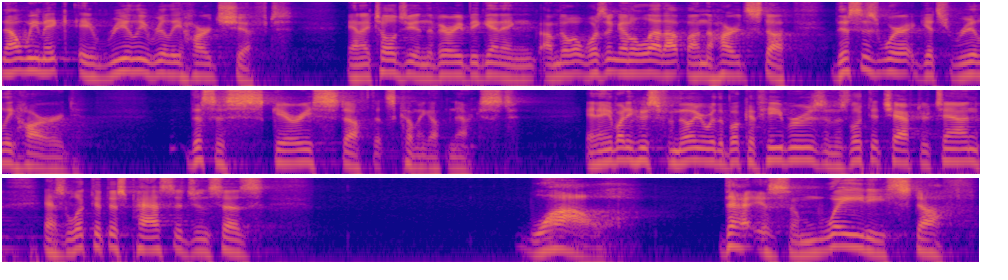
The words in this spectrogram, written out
Now we make a really, really hard shift. And I told you in the very beginning, I wasn't going to let up on the hard stuff. This is where it gets really hard. This is scary stuff that's coming up next. And anybody who's familiar with the book of Hebrews and has looked at chapter 10 has looked at this passage and says, Wow, that is some weighty stuff.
